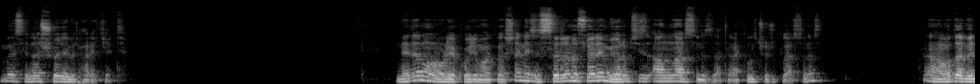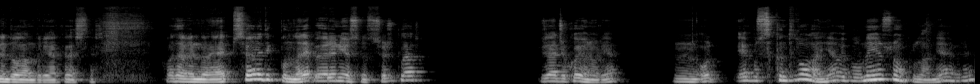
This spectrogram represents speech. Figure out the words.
Mesela şöyle bir hareket. Neden onu oraya koydum arkadaşlar? Neyse sırrını söylemiyorum. Siz anlarsınız zaten. Akıllı çocuklarsınız. Ha, o da beni dolandırıyor arkadaşlar. O da beni dolandırıyor. Hep söyledik bunları. Hep öğreniyorsunuz çocuklar. Güzelce koyun oraya. Hmm, o, e, bu sıkıntılı olan ya. E, bunu en son kullan ya Emre.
